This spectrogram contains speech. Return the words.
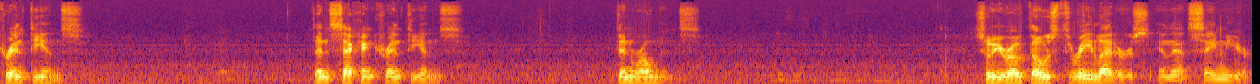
Corinthians, then 2 Corinthians, then Romans. So he wrote those three letters in that same year.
